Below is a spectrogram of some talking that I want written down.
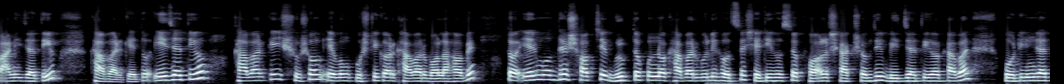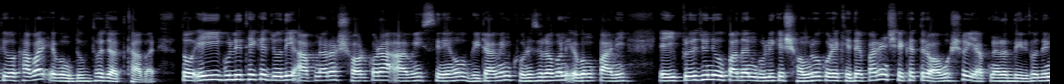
পানি জাতীয় খাবারকে। তো এই জাতীয় খাবারকেই সুষম এবং পুষ্টিকর খাবার বলা হবে। তো এর মধ্যে সবচেয়ে গুরুত্বপূর্ণ খাবারগুলি হচ্ছে, সেটি হচ্ছে ফল, শাকসবজি বীজ জাতীয় খাবার প্রোটিন জাতীয় খাবার এবং দুগ্ধজাত খাবার। তো এইগুলি থেকে যদি আপনারা শর্করা, আমিষ, স্নেহ, ভিটামিন, খনিজ লবণ এবং পানি এই প্রয়োজনীয় উপাদানগুলিকে সংগ্রহ করে খেতে পারেন, সেক্ষেত্রে অবশ্যই আপনারা দীর্ঘদিন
